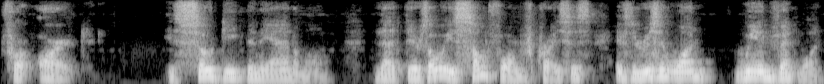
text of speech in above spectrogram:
for art is so deep in the animal that there's always some form of crisis. If there isn't one, we invent one.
